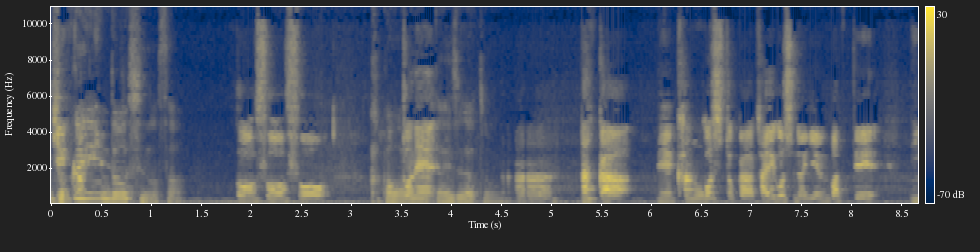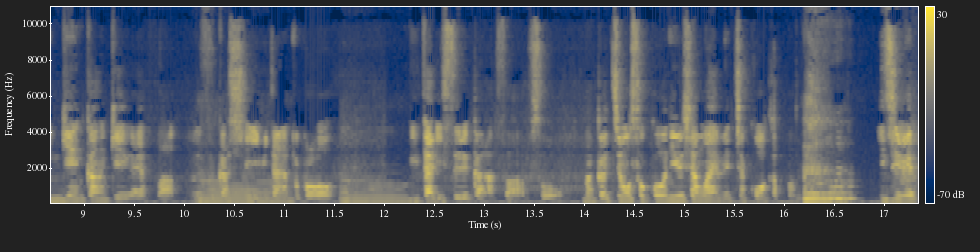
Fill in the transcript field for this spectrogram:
職員同士のさそうそうそう。関わり大事だと思う、ね、うん、なんかね看護師とか介護士の現場って人間関係がやっぱ難しいみたいなところいたりするからさそう。なんかうちもそこ入社前めっちゃ怖かったんだけど。いじめ？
